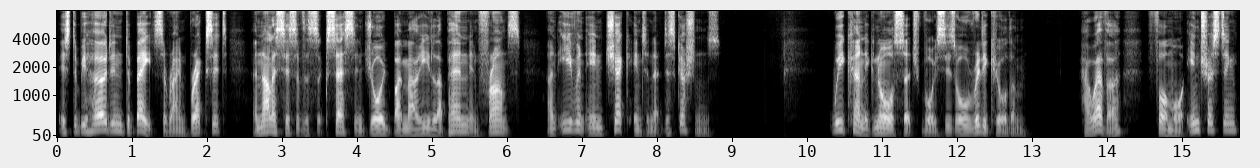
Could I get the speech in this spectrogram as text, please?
is to be heard in debates around Brexit, analysis of the success enjoyed by Marine Le Pen in France, and even in Czech internet discussions. We can ignore such voices or ridicule them. However, far more interesting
